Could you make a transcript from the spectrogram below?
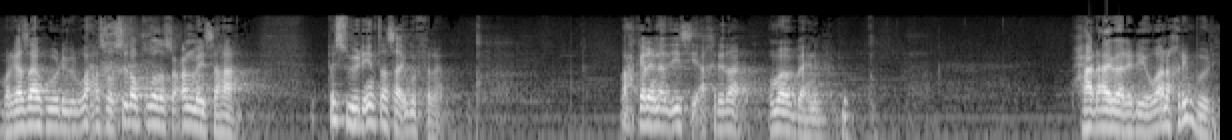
Markaasaan ku yidhi waxaasoo sidan ku wada socon maysa ha. Bas uu yidhi intaasaa igu filan. Wax kale inaad iisii akhridaan umama baahni maxaa dhacay baa la yidhi waan akhrin buu yidhi.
